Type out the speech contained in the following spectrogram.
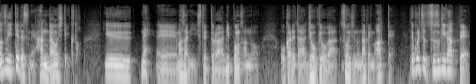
づいてですね、判断をしていくというね、えーまさにステッドラー日本さんの置かれた状況が孫子の中にもあって、で、これちょっと続きがあって、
